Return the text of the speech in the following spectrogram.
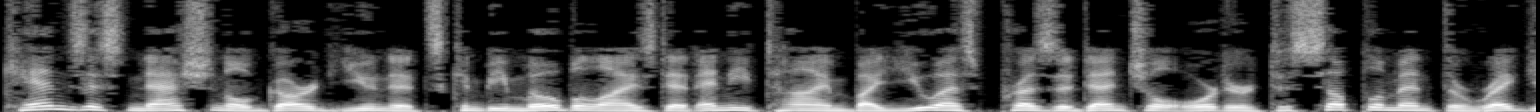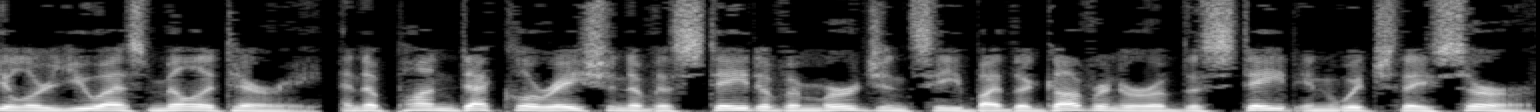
Kansas National Guard units can be mobilized at any time by U.S. presidential order to supplement the regular U.S. military, and upon declaration of a state of emergency by the governor of the state in which they serve.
